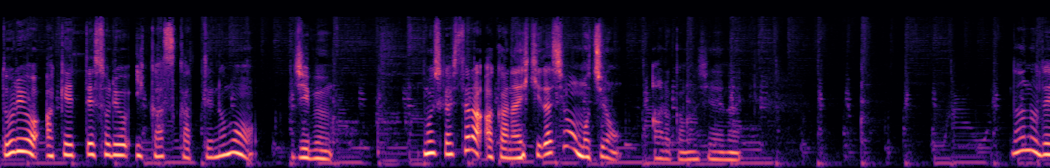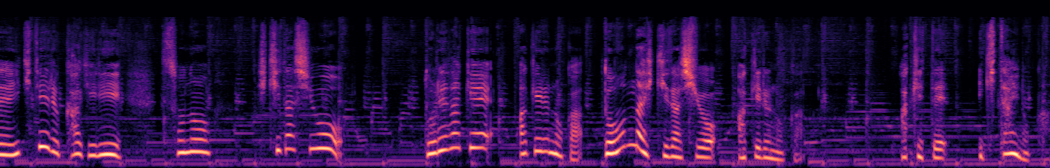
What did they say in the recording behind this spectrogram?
どれを開けてそれを活かすかっていうのも自分。もしかしたら開かない引き出しももちろんあるかもしれない。なので生きている限り、その引き出しをどれだけ開けるのかどんな引き出しを開けるのか開けていきたいのか。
